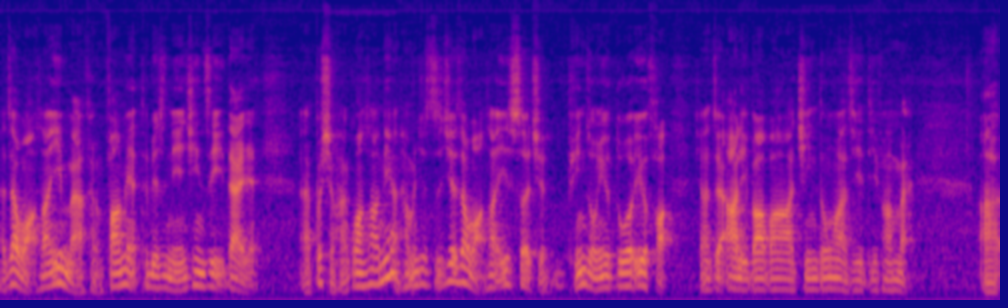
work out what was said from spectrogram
啊，在网上一买很方便。特别是年轻这一代人，啊，不喜欢逛商店，他们就直接在网上一设计，品种又多又好，像在阿里巴巴啊、京东啊这些地方买，啊，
